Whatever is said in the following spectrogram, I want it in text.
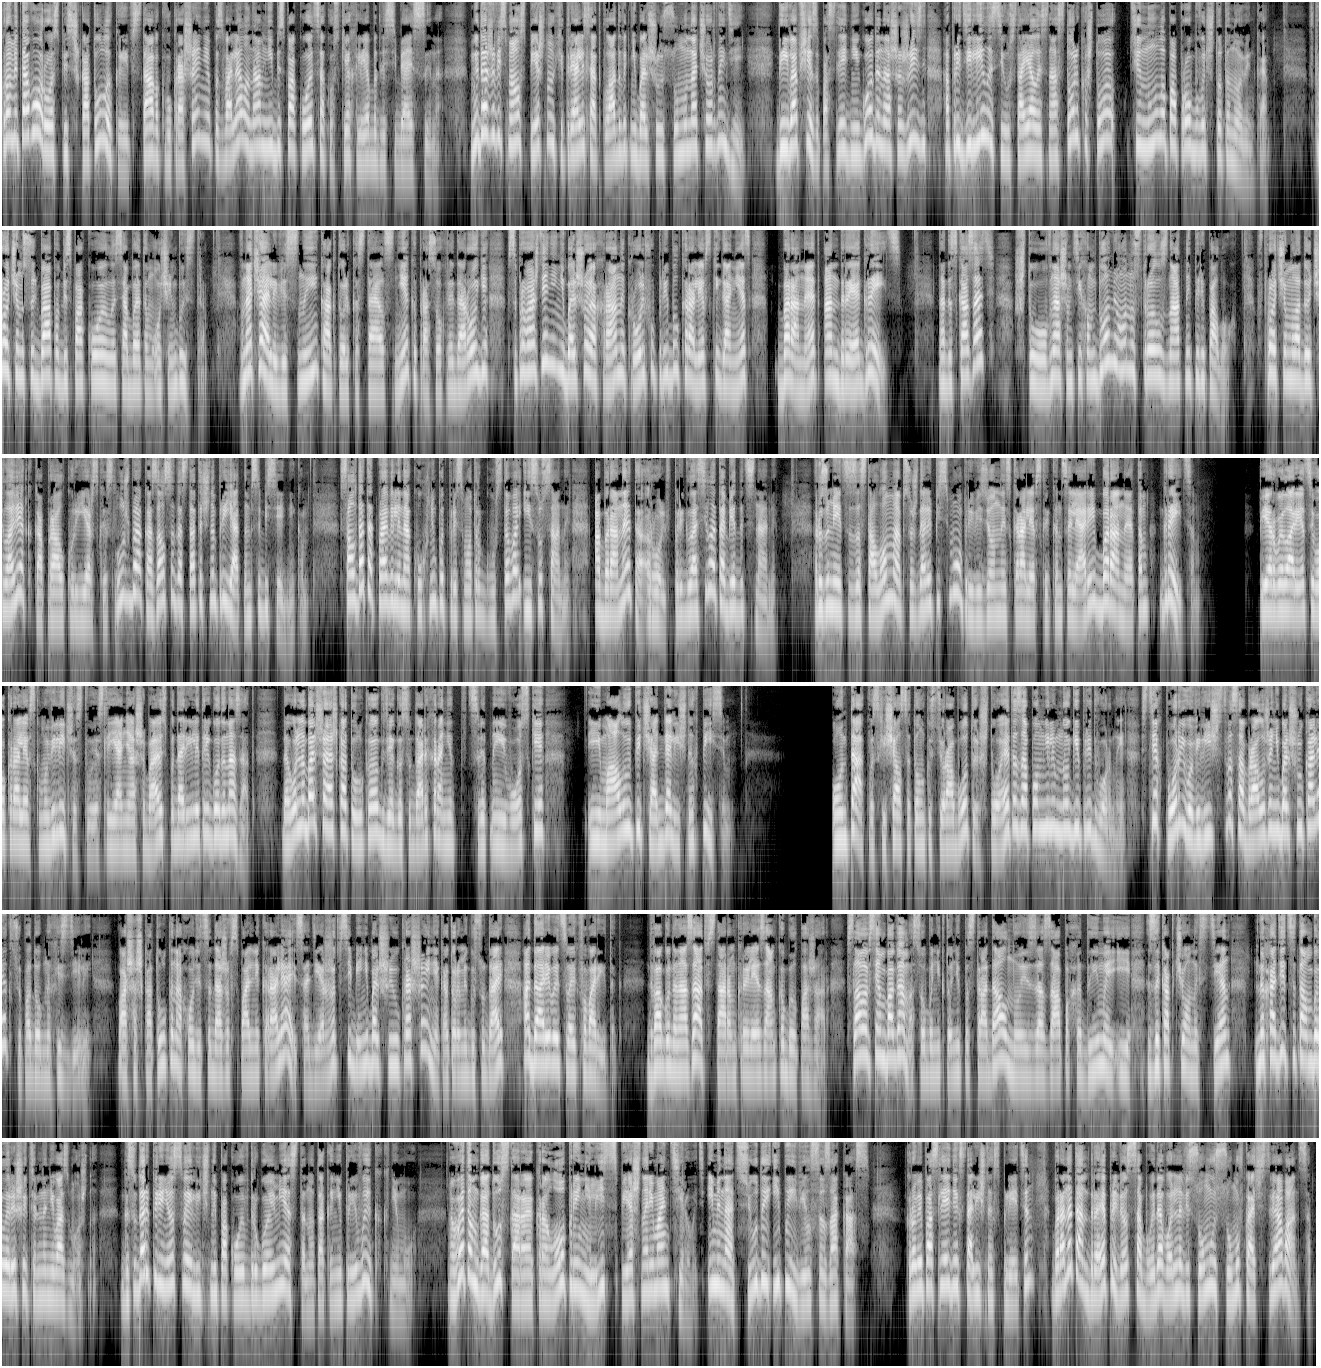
Кроме того, роспись шкатулок и вставок в украшения позволяла нам не беспокоиться о куске хлеба для себя и сына. Мы даже весьма успешно ухитрялись откладывать небольшую сумму на черный день. Да и вообще за последние годы наша жизнь определилась и устоялась настолько, что тянуло попробовать что-то новенькое. Впрочем, судьба побеспокоилась об этом очень быстро. В начале весны, как только стаял снег и просохли дороги, в сопровождении небольшой охраны к Рольфу прибыл королевский гонец баронет Андреа Грейтс. Надо сказать, что в нашем тихом доме он устроил знатный переполох. Впрочем, молодой человек, капрал курьерской службы, оказался достаточно приятным собеседником. Солдат отправили на кухню под присмотр Густава и Сусаны, а баронета Рольф пригласил отобедать с нами. Разумеется, за столом мы обсуждали письмо, привезенное из королевской канцелярии баронетом Грейцем. Первый ларец его королевскому величеству, если я не ошибаюсь, подарили три года назад. Довольно большая шкатулка, где государь хранит цветные воски и малую печать для личных писем. Он так восхищался тонкостью работы, что это запомнили многие придворные. С тех пор его величество собрал уже небольшую коллекцию подобных изделий. Ваша шкатулка находится даже в спальне короля и содержит в себе небольшие украшения, которыми государь одаривает своих фавориток. Два года назад в старом крыле замка был пожар. Слава всем богам, особо никто не пострадал, но из-за запаха дыма и закопченных стен находиться там было решительно невозможно. Государь перенес свои личные покои в другое место, но так и не привык к нему. В этом году старое крыло принялись спешно ремонтировать. Именно отсюда и появился заказ. Кроме последних столичных сплетен, баронет Андре привез с собой довольно весомую сумму в качестве аванса.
